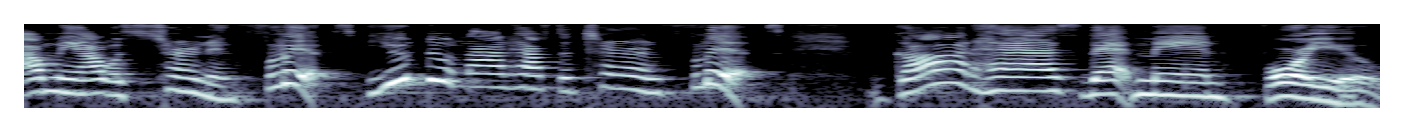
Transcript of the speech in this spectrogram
I mean, I was turning flips. You do not have to turn flips. God has that man for you.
